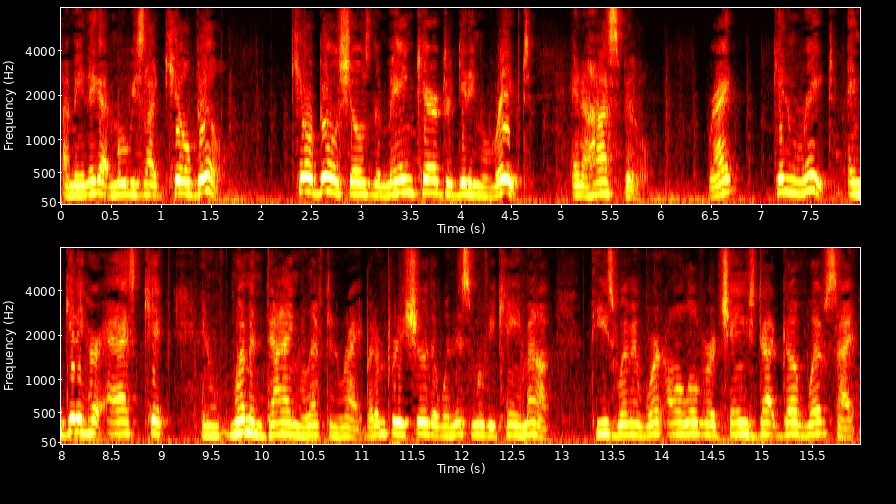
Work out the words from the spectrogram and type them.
I mean, they got movies like Kill Bill. Kill Bill shows the main character getting raped in a hospital, right? Getting raped and getting her ass kicked and women dying left and right. But I'm pretty sure that when this movie came out, these women weren't all over a change.gov website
